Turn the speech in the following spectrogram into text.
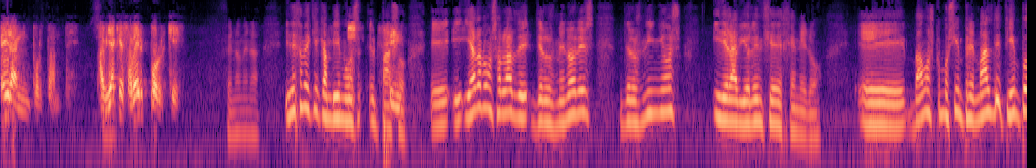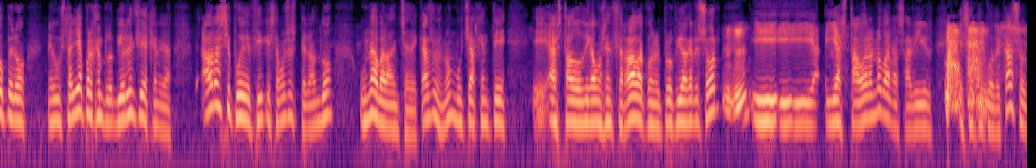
eran importantes. Había que saber por qué. Fenomenal. Y déjame que cambiemos el paso. Eh, y, ahora vamos a hablar de, los menores, de los niños y de la violencia de género. Eh, vamos, como siempre, mal de tiempo, pero me gustaría, por ejemplo, violencia de género. Ahora se puede decir que estamos esperando una avalancha de casos, ¿no? Mucha gente eh, ha estado, digamos, encerrada con el propio agresor y, hasta ahora no van a salir ese tipo de casos.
